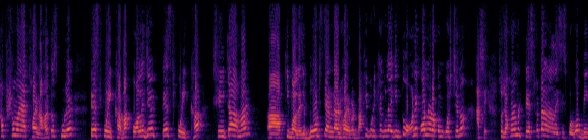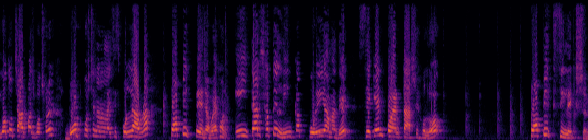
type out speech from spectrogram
সবসময় এক হয় না। হয়তো স্কুলের টেস্ট পরীক্ষা বা কলেজের টেস্ট পরীক্ষা, সেইটা আমার কি বলে যে বোর্ড স্ট্যান্ডার্ড হয় বাট বাকি পরীক্ষাগুলোয় কিন্তু অনেক অন্যরকম কোশ্চেনও আসে। সো যখন আমরা টেস্ট পেপার অ্যানালাইসিস করব, বিগত চার পাঁচ বছরের বোর্ড কোশ্চেন অ্যানালাইসিস করলে আমরা টপিক পেয়ে যাব। এখন, এইটার সাথে লিঙ্ক আপ করেই আমাদের সেকেন্ড পয়েন্টটা আসে হলো টপিক সিলেকশন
